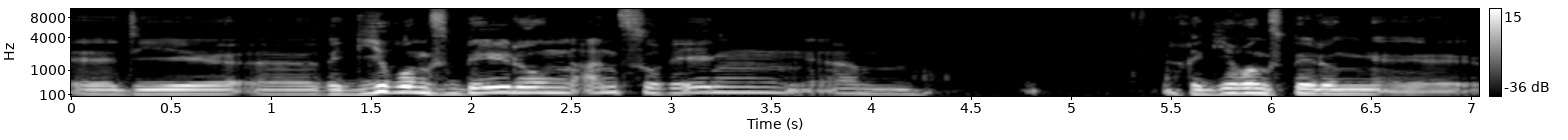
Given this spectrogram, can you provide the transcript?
äh, die äh, Regierungsbildung anzuregen. Ähm, Regierungsbildung äh,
